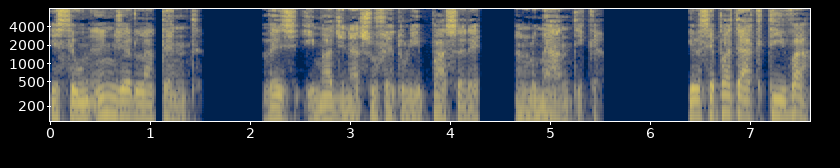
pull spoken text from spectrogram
este un înger latent. Vezi imaginea sufletului pasăre în lumea antică. El se poate activa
